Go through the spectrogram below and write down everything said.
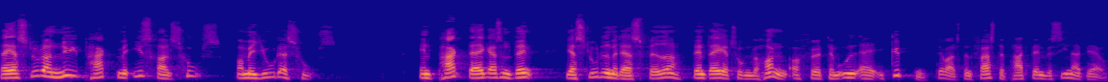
da jeg slutter en ny pagt med Israels hus og med Judas hus. En pagt, der ikke er som den, jeg sluttede med deres fædre, den dag jeg tog dem ved hånden og førte dem ud af Ægypten. Det var altså den første pagt, den ved Sinai-bjerg.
